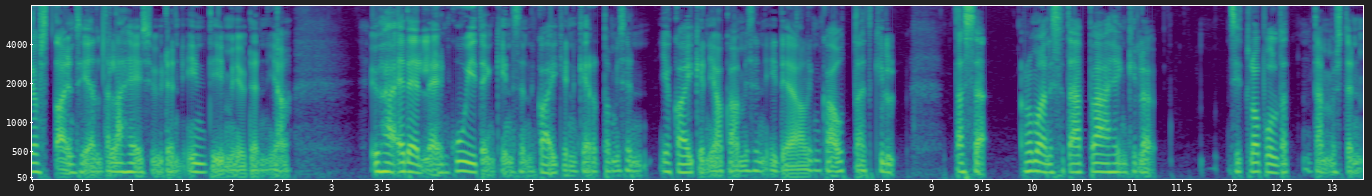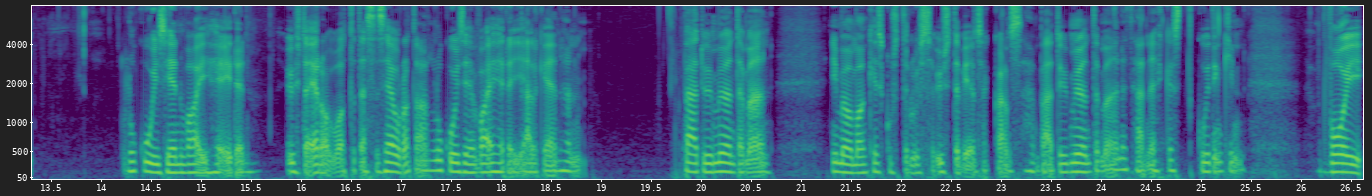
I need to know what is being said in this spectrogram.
jostain sieltä läheisyyden, intiimiyden ja yhä edelleen kuitenkin sen kaiken kertomisen ja kaiken jakamisen ideaalin kautta. Että kyllä tässä romaanissa tämä päähenkilö sitten lopulta tämmöisten lukuisien vaiheiden, yhtä erovuotta tässä seurataan, lukuisien vaiheiden jälkeen hän päätyy myöntämään nimenomaan keskusteluissa ystäviensä kanssa. Hän päätyy myöntämään, että hän ehkä sitten kuitenkin voi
